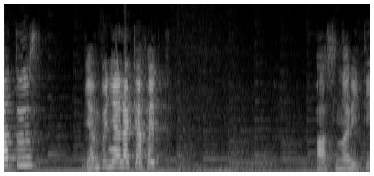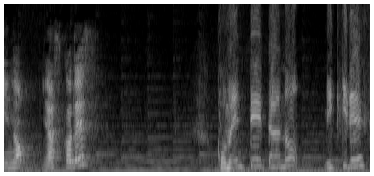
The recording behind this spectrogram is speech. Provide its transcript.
à tous! Bienvenue à la cafette! パーソナリティのやすこです。コメンテーターのミキです。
